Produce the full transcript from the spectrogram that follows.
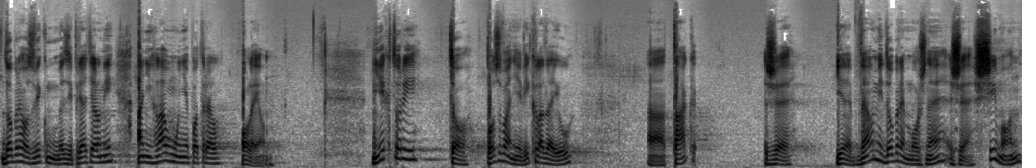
dobrého zvyku medzi priateľmi, ani hlavu mu nepotrel olejom. Niektorí to pozvanie vykladajú a, tak, že je veľmi dobre možné, že Šimon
